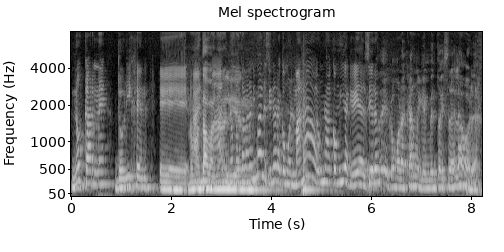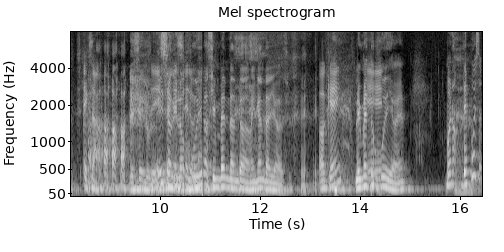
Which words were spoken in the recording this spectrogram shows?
no carne de origen eh, No mataban a animal, no mataban animales, sino era como el maná, una comida que caía del cielo. Como la carne que inventó Israel ahora. Exacto. De células. Sí. Eso que los célula. judíos inventan todo, me encanta Dios. ¿Ok? Lo inventó Eh, un judío, ¿eh? Bueno, después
